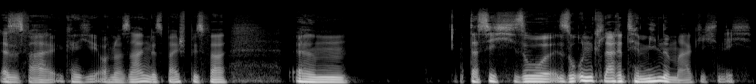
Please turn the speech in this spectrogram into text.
also es war, kann ich auch noch sagen, das Beispiel es war, ähm, dass ich so, so unklare Termine mag ich nicht.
